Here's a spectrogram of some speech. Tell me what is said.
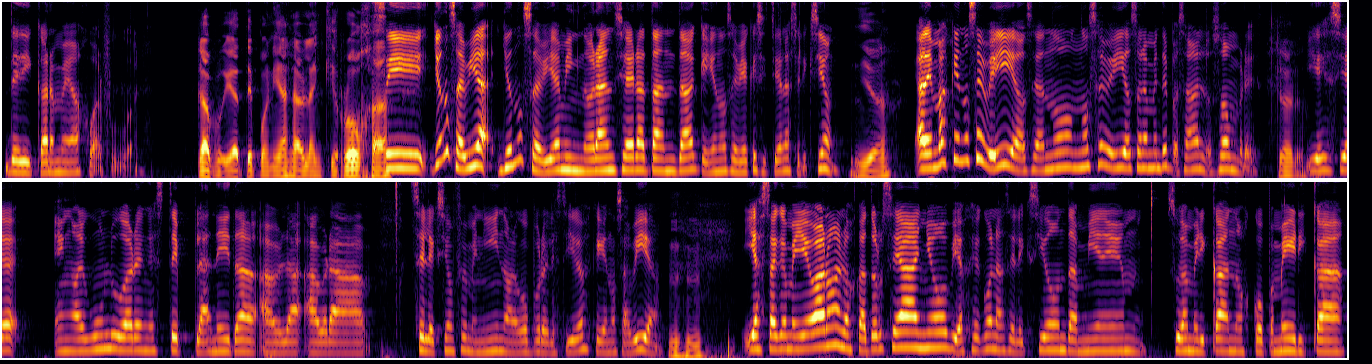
dedicarme a jugar fútbol. Claro, porque ya te ponías la blanquirroja. Sí, yo no sabía, yo no sabía, mi ignorancia era tanta que yo no sabía que existía la selección. Ya. Además que no se veía, o sea, no, no se veía, solamente pasaban los hombres. Claro. Y decía, en algún lugar en este planeta habrá, habrá selección femenina o algo por el estilo, es que yo no sabía. Y hasta que me llevaron a los 14 años, viajé con la selección también, sudamericanos, Copa América,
